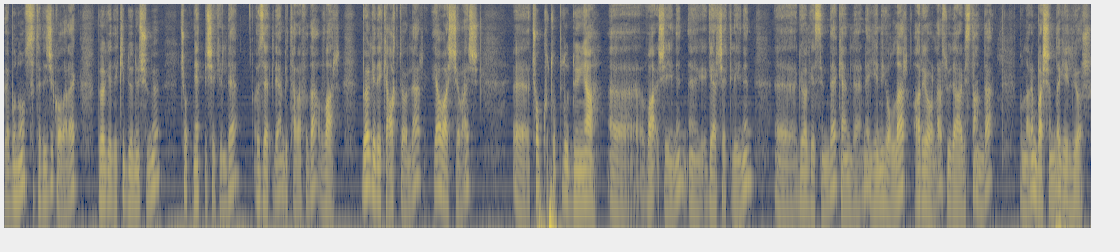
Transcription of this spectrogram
ve bunun stratejik olarak bölgedeki dönüşümü çok net bir şekilde özetleyen bir tarafı da var. Bölgedeki aktörler yavaş yavaş e, çok kutuplu dünya e, şeyinin e, gerçekliğinin gölgesinde kendilerine yeni yollar arıyorlar. Suudi Arabistan da bunların başında geliyor.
